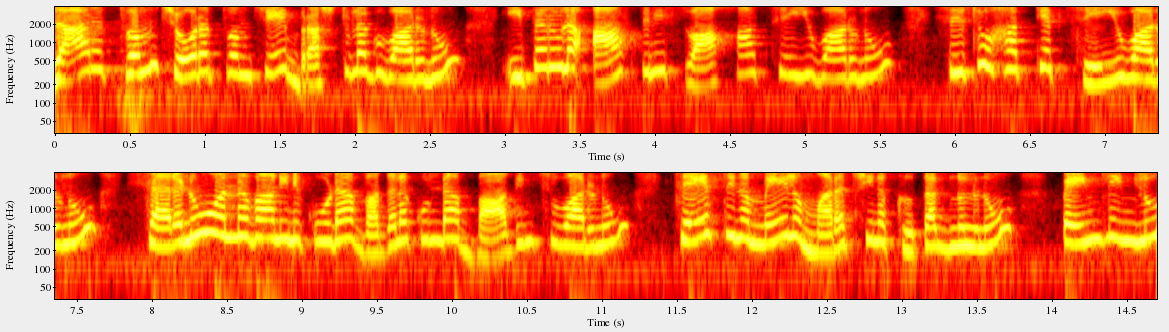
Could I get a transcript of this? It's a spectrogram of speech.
జారత్వం చోరత్వం చే భ్రష్టులకు వారును ఇతరుల ఆస్తిని స్వాహా చేయువారును శిశుహత్య చేయువారును శరణు అన్నవానిని కూడా వదలకుండా బాధించువారును చేసిన మేలు మరచిన కృతజ్ఞులను పెండ్లిండ్లు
